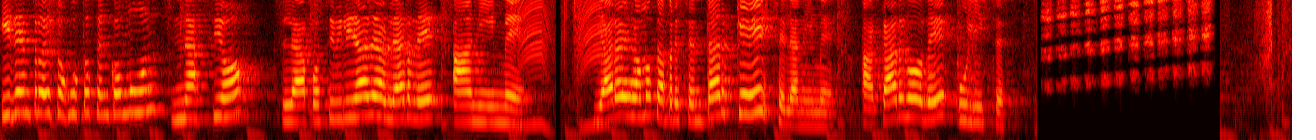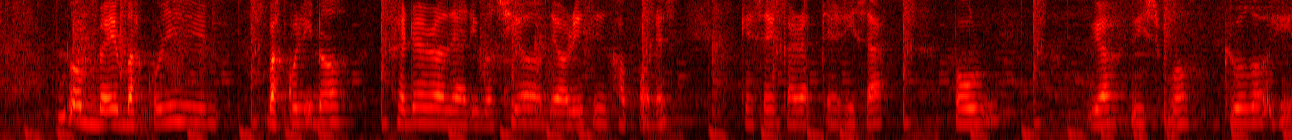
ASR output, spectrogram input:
Y dentro de esos gustos en común nació la posibilidad de hablar de anime. Y ahora les vamos a presentar qué es el anime, a cargo de Ulises. Nombre masculino, masculino, género de animación de origen japonés que se caracteriza por un grafismo crudo y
